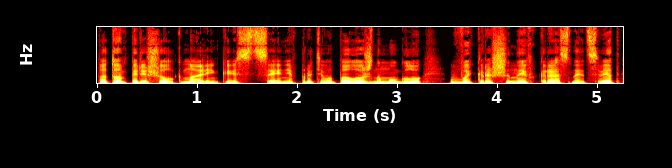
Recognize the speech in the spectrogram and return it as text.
Потом перешел к маленькой сцене в противоположном углу, выкрашенной в красный цвет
